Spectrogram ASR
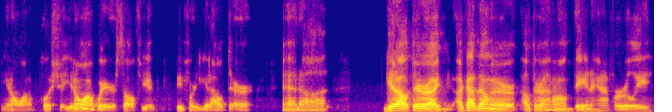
you don't want to push it. You don't want to wear yourself you, before you get out there. And uh get out there. I I got down there out there, I don't know, day and a half early,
